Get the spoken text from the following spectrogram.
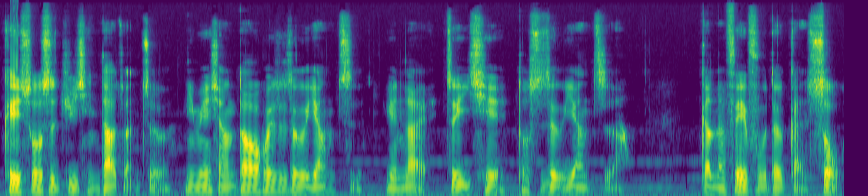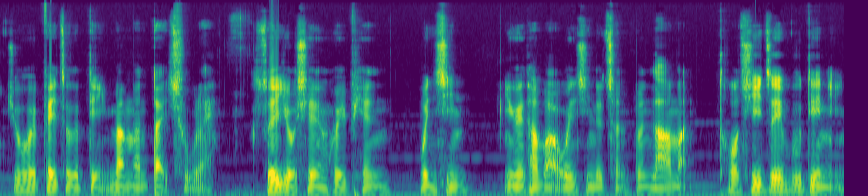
可以说是剧情大转折。你没想到会是这个样子，原来这一切都是这个样子啊！感人肺腑的感受就会被这个电影慢慢带出来。所以有些人会偏温馨，因为他把温馨的成分拉满。头七这一部电影，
